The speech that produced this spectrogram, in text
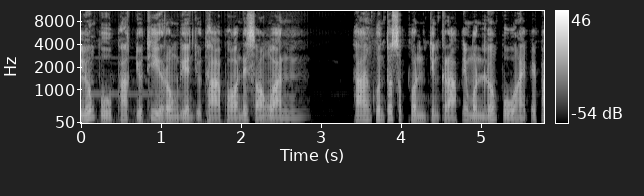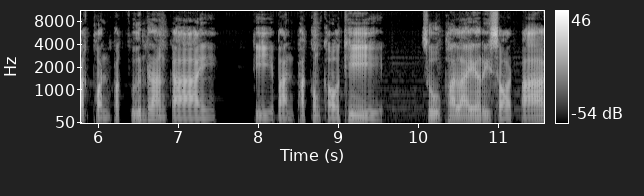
หลวงปู่พักอยู่ที่โรงเรียนจุฑาพรได้สองวัน ทางคุณทศพลจึงกราบนิมนต์หลวงปู่ให้ไปพักผ่อนพักฟื้นร่างกาย ที่บ้านพักของเขาที่ สุภาลัยรีสอร์ทพาร์ค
